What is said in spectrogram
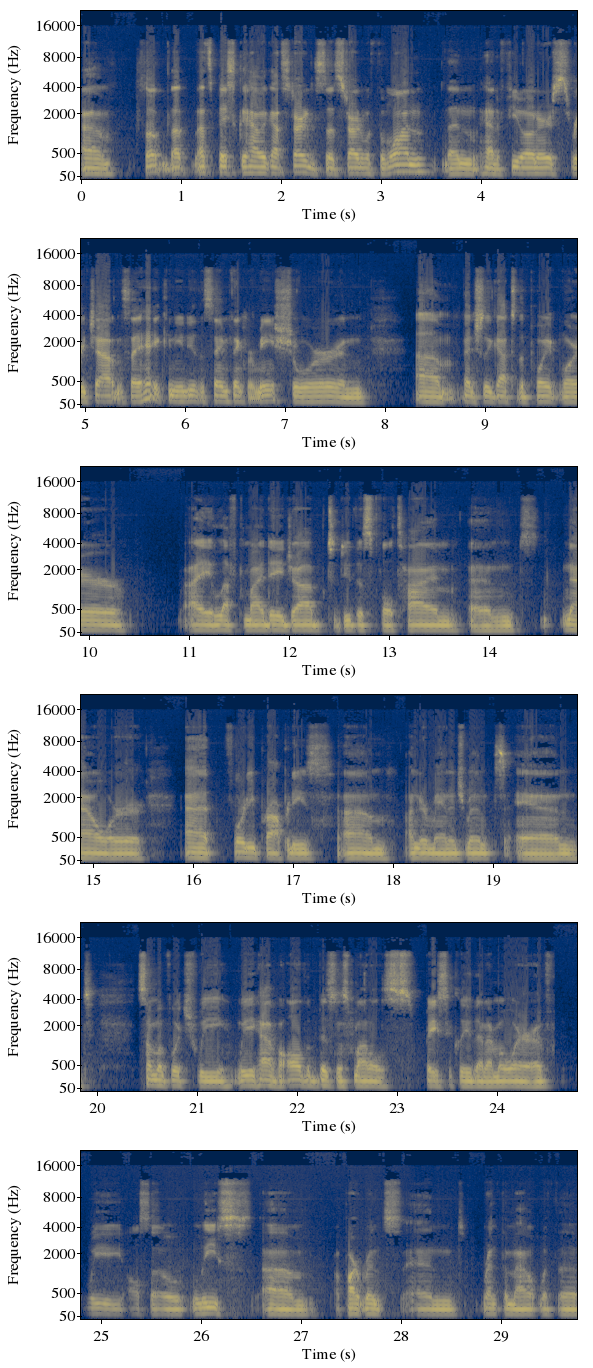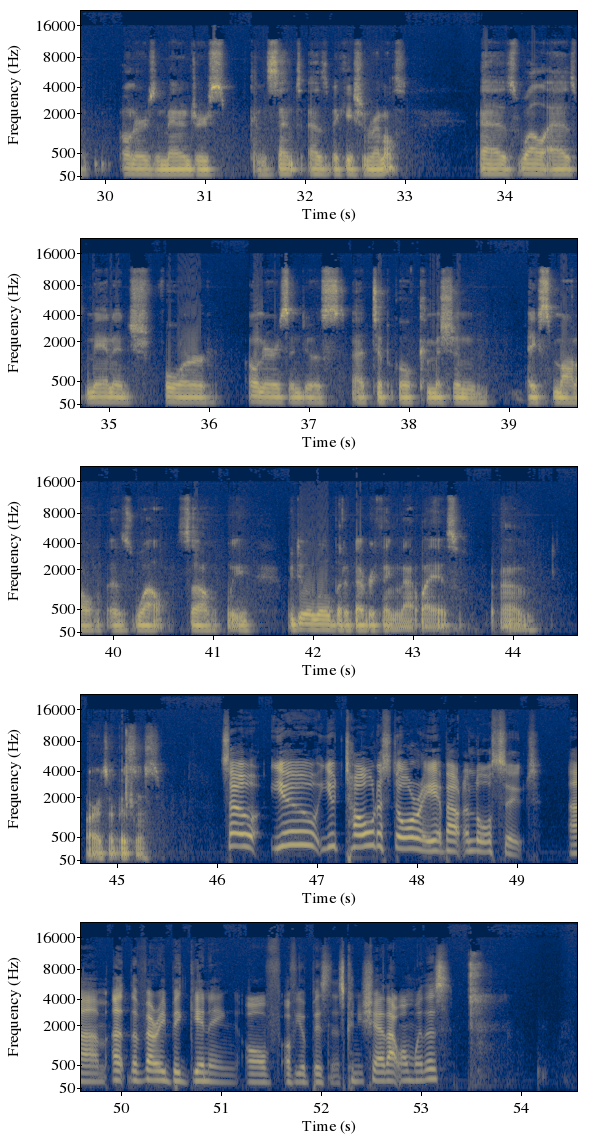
um, so that, that's basically how it got started. So it started with the one, then had a few owners reach out and say, "Hey, can you do the same thing for me?" Sure, and um, eventually got to the point where I left my day job to do this full time, and now we're at 40 properties um, under management and some of which we we have all the business models basically that I'm aware of. We also lease um, apartments and rent them out with the owners and managers' consent as vacation rentals, as well as manage for owners and do a, a typical commission based model as well. So we we do a little bit of everything that way as um, far as our business. So you you told a story about a lawsuit um, at the very beginning of, of your business. Can you share that one with us?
